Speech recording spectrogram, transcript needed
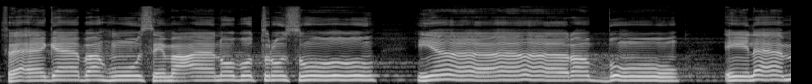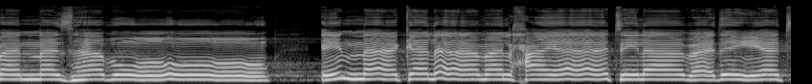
فأجابه سمعان بطرس يا رب إلى من نذهب؟ إن كلام الحياة الأبدية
